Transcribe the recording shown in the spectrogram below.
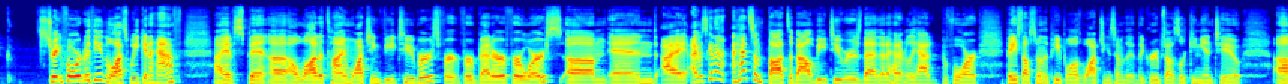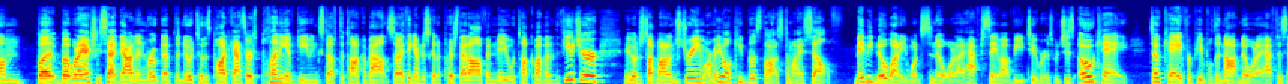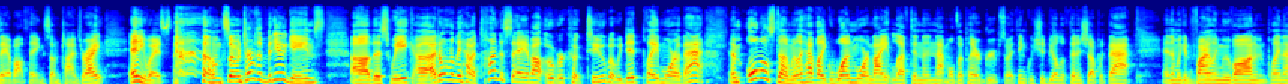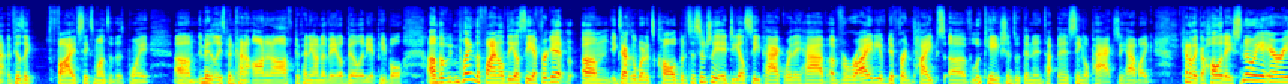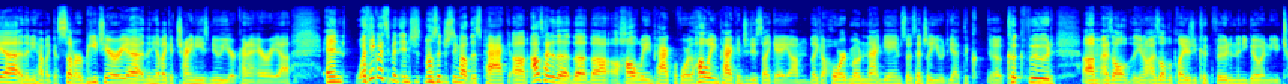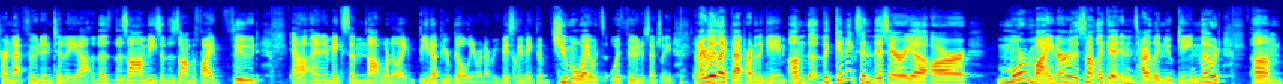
straightforward with you, the last week and a half, I have spent uh, a lot of time watching VTubers for for better or for worse. Um, and I I was gonna I had some thoughts about VTubers that that I hadn't really had before, based off some of the people I was watching, some of the, the groups I was looking into. Um, but but when I actually sat down and wrote up the notes of this podcast, there's plenty of gaming stuff to talk about. So I think I'm just gonna push that off, and maybe we'll talk about that in the future. Maybe I'll just talk about it on stream, or maybe I'll keep those thoughts to myself maybe nobody wants to know what I have to say about VTubers, which is okay. It's okay for people to not know what I have to say about things sometimes, right? Anyways, um, so in terms of video games uh, this week, uh, I don't really have a ton to say about Overcooked 2, but we did play more of that. I'm almost done. We only have like one more night left in, in that multiplayer group, so I think we should be able to finish up with that. And then we can finally move on and playing that. It feels like five, six months at this point. Um, admittedly, it's been kind of on and off depending on availability of people. Um, but we've been playing the final DLC. I forget um, exactly what it's called, but it's essentially a DLC pack where they have a variety of different types of locations within a, enti- a single pack. So you have like kind of like a holiday snowy area, and then you have like a summer beach area, and then you have like a Chinese New Year kind of area. And I think what's been inter- most interesting about this pack, um, outside of the, the the Halloween pack before, the Halloween pack introduced like a um like a horde mode in that game. So essentially, you would get to uh, cook food um as all you know as all the players you cook food, and then you go and you turn that food into the uh, the the zombies or the zombified food, uh, and it makes them not want to like beat up your building or whatever. You basically make them shoo them away with with food essentially. And I really like that part of the game. Um, the, the gimmicks in this area are more minor. It's not like a, an entirely new game mode. Um,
